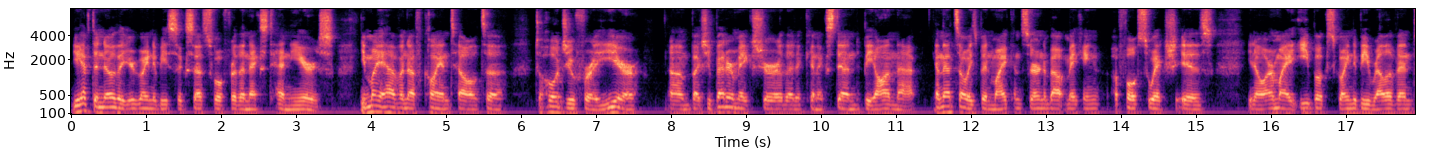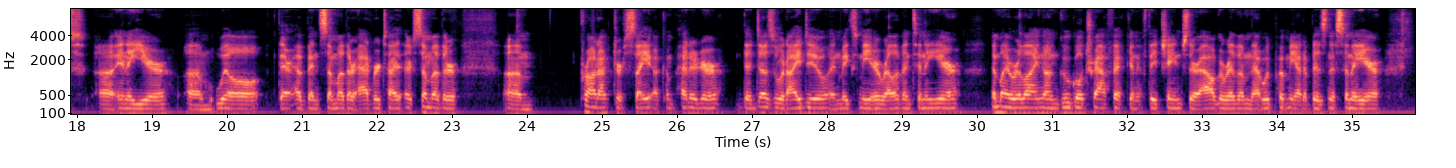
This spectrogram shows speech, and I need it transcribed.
you have to know that you're going to be successful for the next 10 years. You might have enough clientele to, to hold you for a year, um, but you better make sure that it can extend beyond that. And that's always been my concern about making a full switch is, you know, are my ebooks going to be relevant uh, in a year? Um, will there have been some other advertise or some other um, product or site, a competitor that does what I do and makes me irrelevant in a year? Am I relying on Google traffic? And if they change their algorithm, that would put me out of business in a year.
